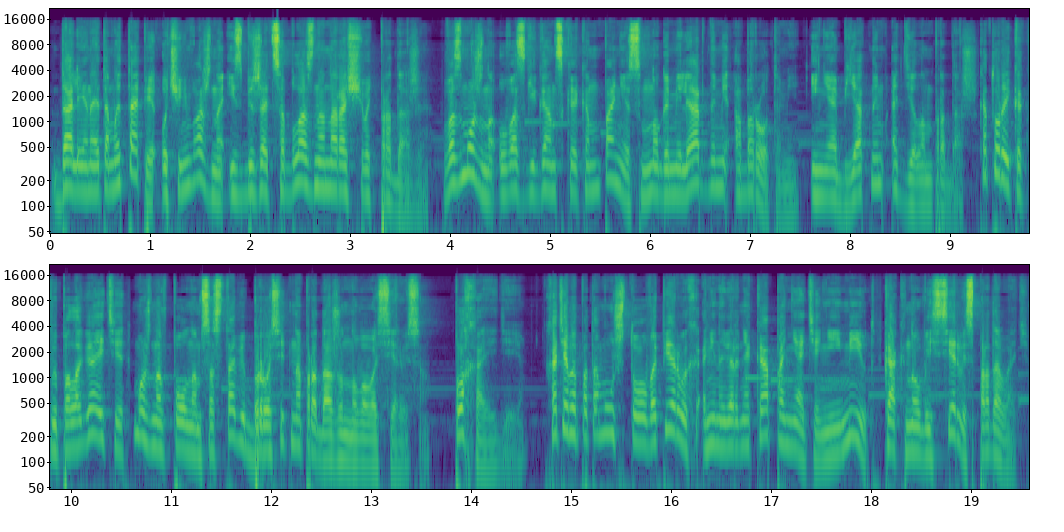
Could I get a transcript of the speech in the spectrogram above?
Далее на этом этапе очень важно избежать соблазна наращивать продажи. Возможно, у вас гигантская компания с многомиллиардными оборотами и необъятным отделом продаж, который, как вы полагаете, можно в полном составе бросить на продажу нового сервиса. Плохая идея. Хотя бы потому, что, во-первых, они наверняка понятия не имеют, как новый сервис продавать.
